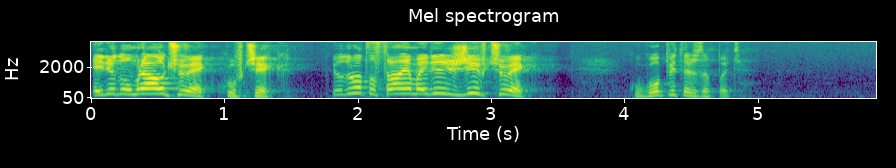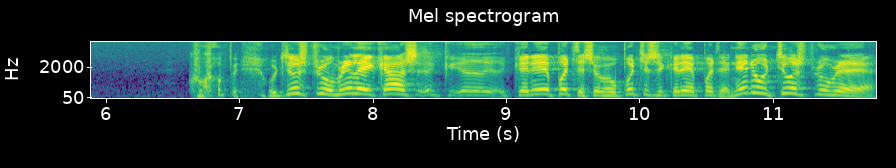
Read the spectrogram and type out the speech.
един умрял човек, ковчег. И от другата страна има един жив човек. Кого питаш за пътя? Кого... Отиваш при умрелия и казваш, къде е пътя? Ще ме опътиш и къде е пътя? Не, не отиваш при умрелия.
